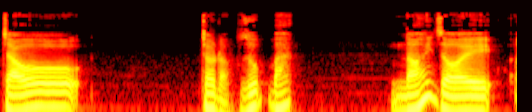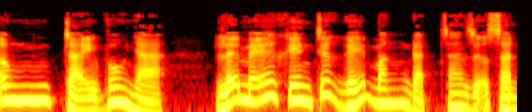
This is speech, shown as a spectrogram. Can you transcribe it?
Cháu... cháu đọc giúp bác. Nói rồi, ông chạy vô nhà, lễ mễ khiêng chiếc ghế băng đặt ra giữa sân.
